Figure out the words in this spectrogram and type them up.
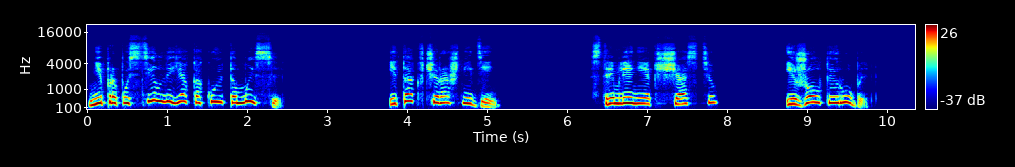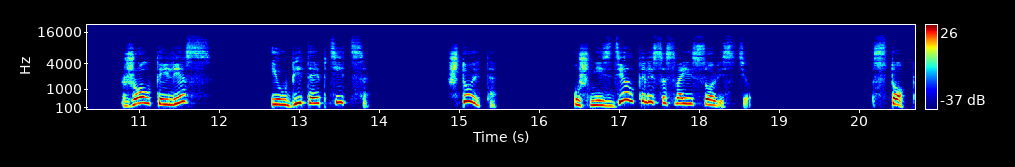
Не пропустил ли я какую-то мысль? Итак, вчерашний день. Стремление к счастью и желтый рубль. Желтый лес и убитая птица. Что это? Уж не сделка ли со своей совестью? Стоп!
